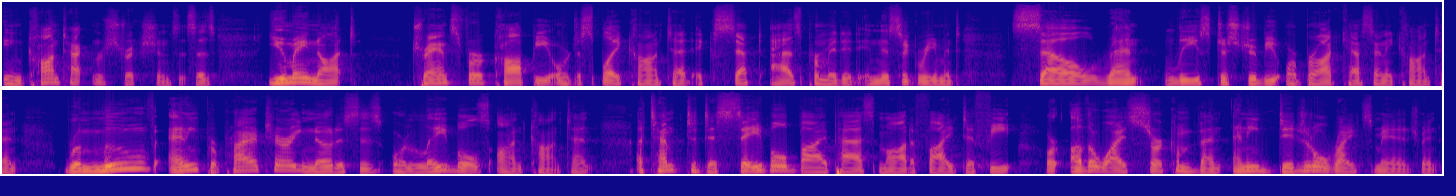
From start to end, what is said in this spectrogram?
in contact restrictions. It says you may not transfer, copy, or display content except as permitted in this agreement. Sell, rent, lease, distribute, or broadcast any content. Remove any proprietary notices or labels on content. Attempt to disable, bypass, modify, defeat, or otherwise circumvent any digital rights management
